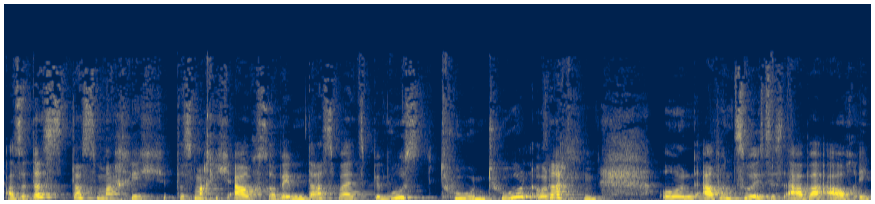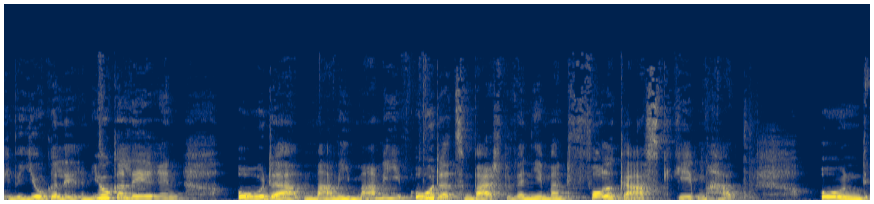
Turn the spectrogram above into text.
Also das, das mache ich, das mache ich auch so. Aber eben das war jetzt bewusst tun, tun, oder? Und ab und zu ist es aber auch irgendwie Yogalehrerin, Yogalehrerin oder Mami, Mami oder zum Beispiel, wenn jemand voll Gas gegeben hat und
